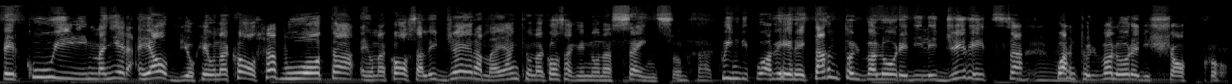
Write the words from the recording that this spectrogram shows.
per cui in maniera è ovvio che una cosa vuota è una cosa leggera, ma è anche una cosa che non ha senso. Infatti. Quindi può avere tanto il valore di leggerezza Mm, quanto il valore di sciocco.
